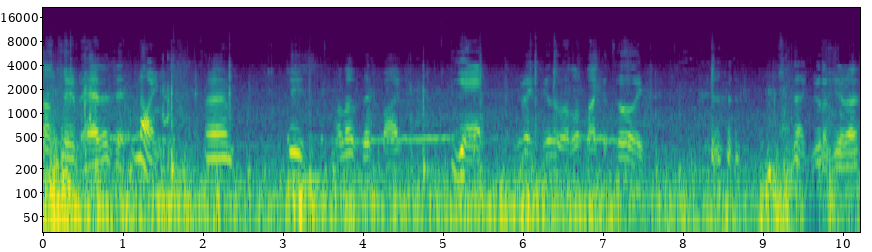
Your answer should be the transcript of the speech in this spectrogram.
Not too bad, is it? Um, geez, I love this bike. Yeah. You make the other one look like a toy. that good, you know.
